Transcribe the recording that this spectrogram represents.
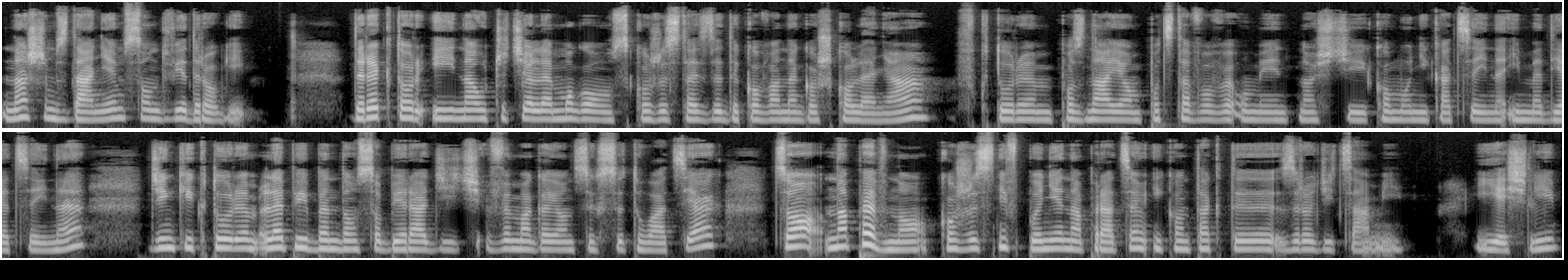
naszym zdaniem są dwie drogi. Dyrektor i nauczyciele mogą skorzystać z dedykowanego szkolenia, w którym poznają podstawowe umiejętności komunikacyjne i mediacyjne, dzięki którym lepiej będą sobie radzić w wymagających sytuacjach, co na pewno korzystnie wpłynie na pracę i kontakty z rodzicami, jeśli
